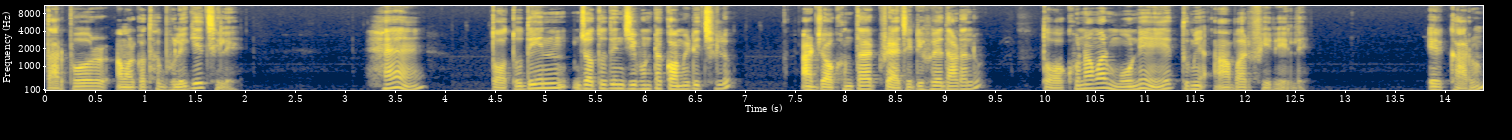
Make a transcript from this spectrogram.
তারপর আমার কথা ভুলে গিয়েছিলে? হ্যাঁ ততদিন, যতদিন জীবনটা কমেডি ছিল, আর যখন তার ট্র্যাজেডি হয়ে দাঁড়াল, তখন আমার মনে তুমি আবার ফিরে এলে। এর কারণ?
